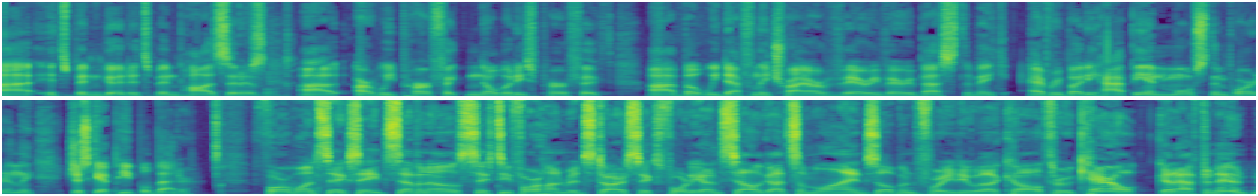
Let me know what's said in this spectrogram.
uh, it's been good. It's been positive. Uh, are we perfect? Nobody's perfect, uh, but we definitely try our very, very best to make everybody happy, and most importantly, just get people better. 416-870-6400 star 640 on cell. Got some lines open for you to uh, call through. Carol, good afternoon.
